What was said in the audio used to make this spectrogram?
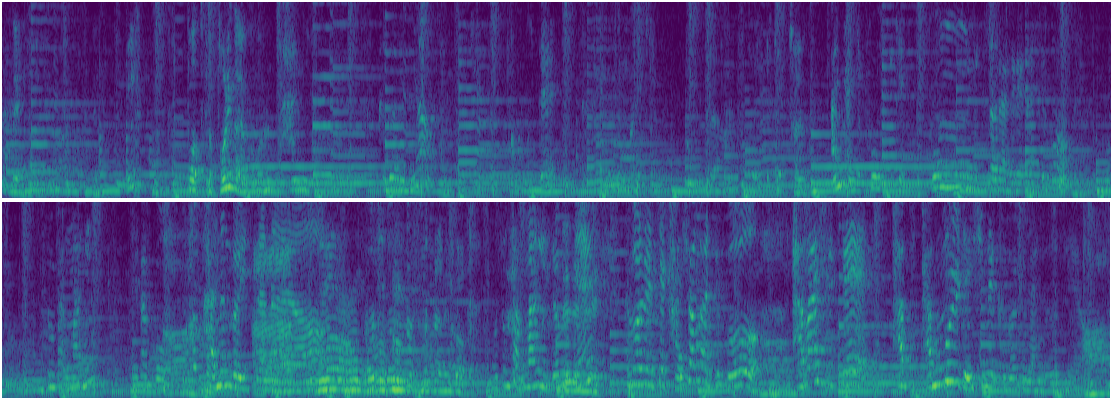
거 네. 아니에요. 네? 뭐 어떻게 버리나요 그거는? 아니요. 그거는요, 무슨 방망이 해갖고 아. 서 가는 거 아, 있잖아요. 음, 하는 거. 무슨 방망이죠 그게? 네네네. 그걸 이렇게 가셔가지고 아. 밥 하실 때 밥 밥물 대신에 그걸 그냥 넣으세요. 아.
